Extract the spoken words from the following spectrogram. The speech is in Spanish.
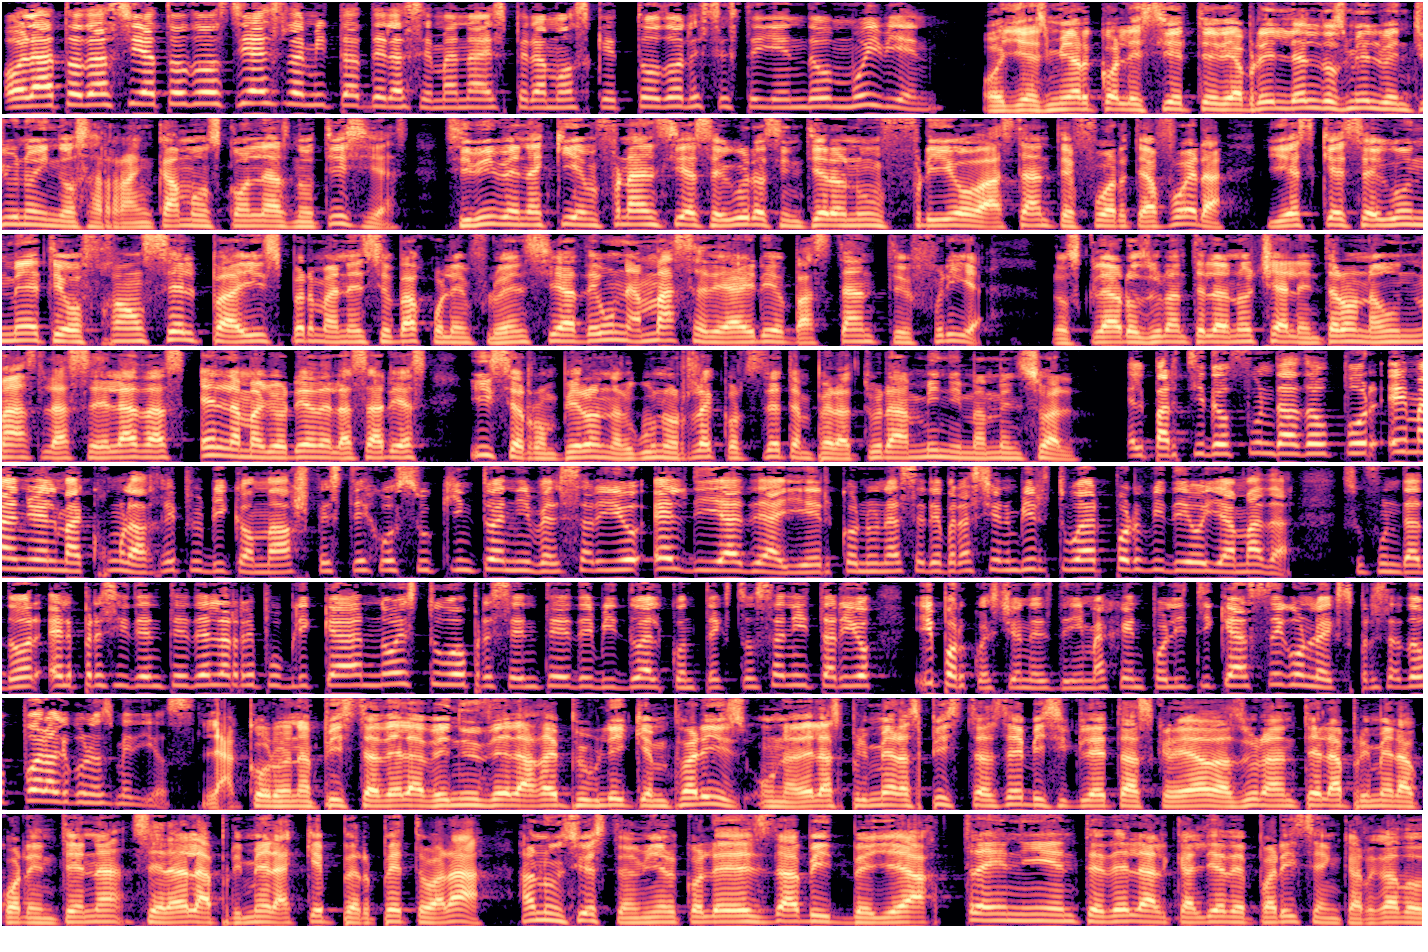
Hola a todas y a todos, ya es la mitad de la semana, esperamos que todo les esté yendo muy bien. Hoy es miércoles 7 de abril del 2021 y nos arrancamos con las noticias. Si viven aquí en Francia seguro sintieron un frío bastante fuerte afuera, y es que según Météo France el país permanece bajo la influencia de una masa de aire bastante fría. Los claros durante la noche alentaron aún más las heladas en la mayoría de las áreas y se rompieron algunos récords de temperatura mínima mensual. El partido fundado por Emmanuel Macron, la República en Marche, festejó su quinto aniversario el día de ayer con una celebración virtual por videollamada. Su fundador, el presidente de la República, no estuvo presente debido al contexto sanitario y por cuestiones de imagen política, según lo expresado por algunos medios. La corona pista de la Avenue de la République en París, una de las primeras pistas de bicicletas creadas durante la primera cuarentena, será la primera que perpetuará, anunció este miércoles David Bellard, teniente de la alcaldía de París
